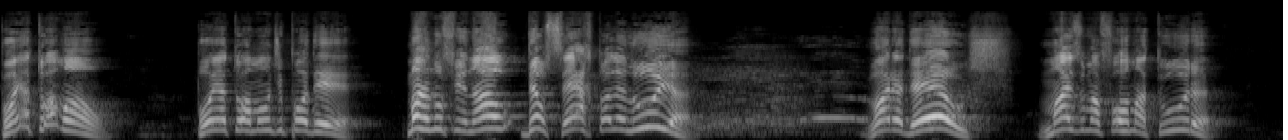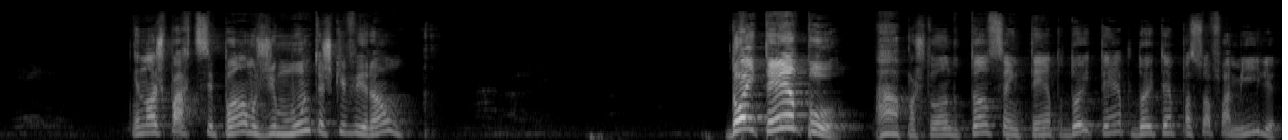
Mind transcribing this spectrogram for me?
põe a tua mão, põe a tua mão de poder. Mas no final, deu certo, aleluia. Glória a Deus! Mais uma formatura. E nós participamos de muitas que virão. Doe tempo! Ah, pastor, ando tão sem tempo. Doe tempo, doe tempo para sua família,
